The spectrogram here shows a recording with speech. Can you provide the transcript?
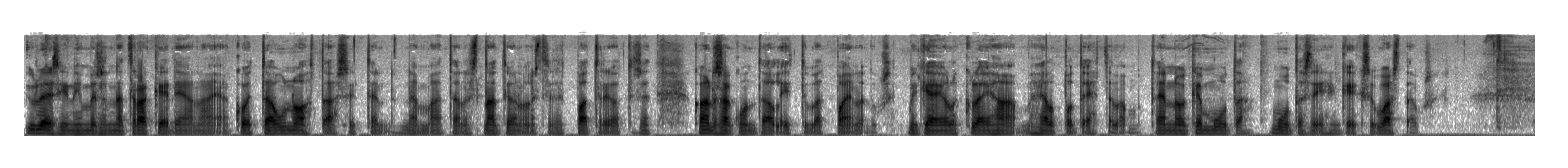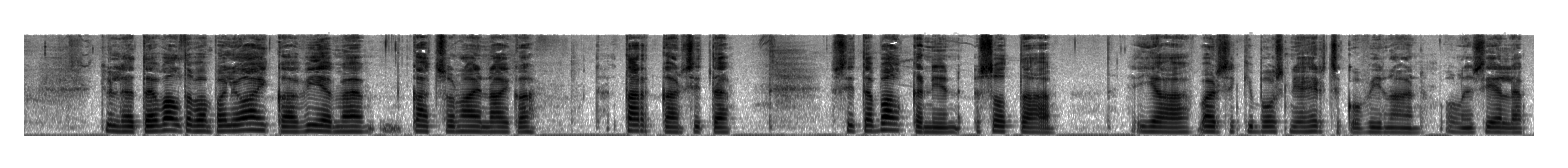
yleisinhmisenä tragediana ja koittaa unohtaa sitten nämä tällaiset nationalistiset, patriottiset kansakuntaan liittyvät painotukset, mikä ei ole kyllä ihan helppo tehtävä, mutta en oikein muuta, muuta siihen keksi vastaukseksi. Kyllä tämä valtavan paljon aikaa vie. Mä katson aina aika tarkkaan sitä, sitä Balkanin sotaa ja varsinkin Bosnia-Herzegovinaan olen siellä –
